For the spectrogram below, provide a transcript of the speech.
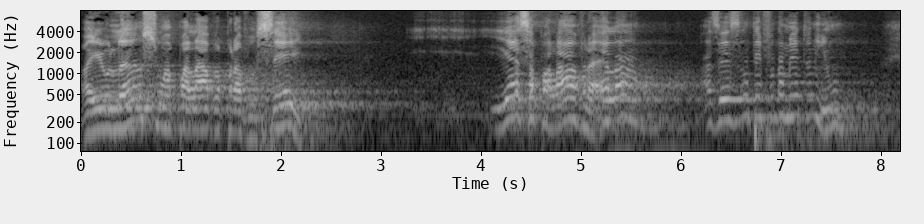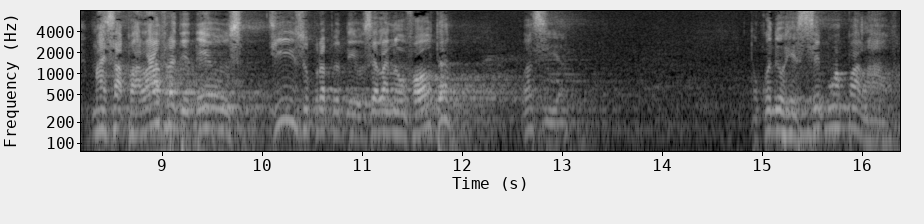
Aí eu lanço uma palavra para você, e essa palavra, ela às vezes não tem fundamento nenhum. Mas a palavra de Deus, diz o próprio Deus, ela não volta vazia. Então, quando eu recebo uma palavra,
